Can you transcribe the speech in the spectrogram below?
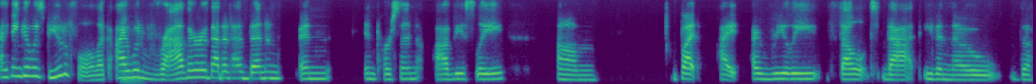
i think it was beautiful like i mm-hmm. would rather that it had been in in in person obviously um but i i really felt that even though the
